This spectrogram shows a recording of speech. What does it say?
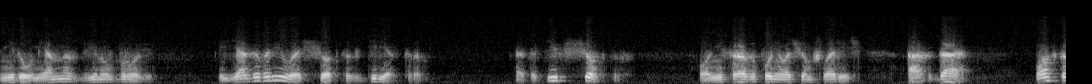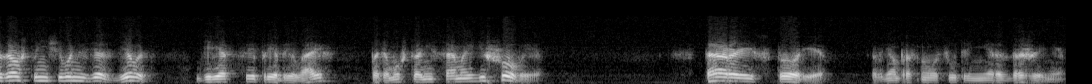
недоуменно сдвинув брови. «Я говорила о щетках с директором». «О каких щетках?» Он не сразу понял, о чем шла речь. «Ах, да, он сказал, что ничего нельзя сделать, дирекция приобрела их, потому что они самые дешевые. Старая история. В нем проснулось утреннее раздражение.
